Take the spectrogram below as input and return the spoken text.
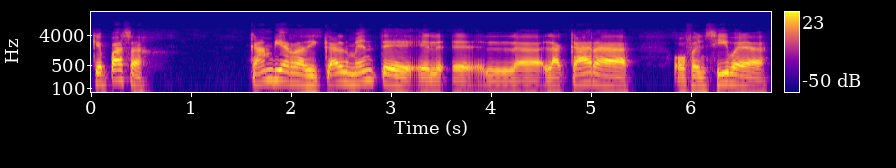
¿qué pasa? cambia radicalmente la, cara ofensiva.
